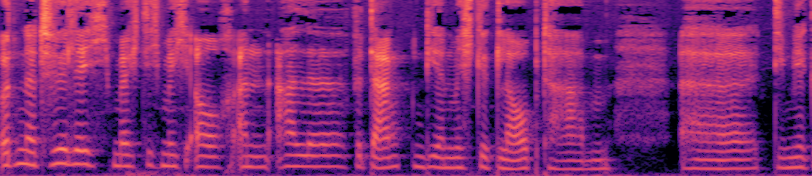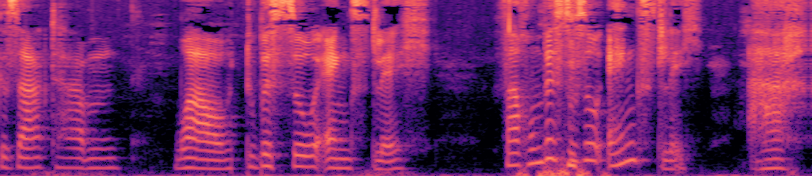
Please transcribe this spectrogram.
und natürlich möchte ich mich auch an alle bedanken, die an mich geglaubt haben, äh, die mir gesagt haben, wow, du bist so ängstlich. Warum bist du so ängstlich? Ach,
